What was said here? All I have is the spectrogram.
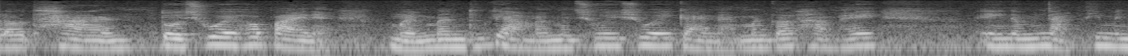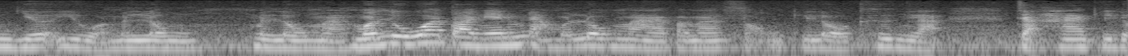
เราทานตัวช่วยเข้าไปเนี่ยเหมือนมันทุกอย่างมันมันช่วยช่วยกันอะมันก็ทำให้ เองน้ำหนักที่มันเยอะอยู่มันลงมันลงมามดรู้ว่าตอนนี้น้ำหนักมันลงมาประมาณ 2กิโลครึ่งละจาก 5กิโล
